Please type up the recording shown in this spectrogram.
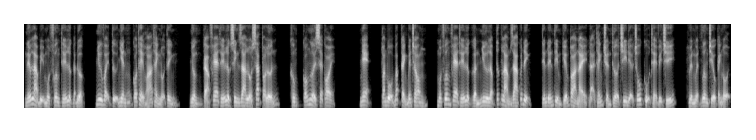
nếu là bị một phương thế lực đạt được, như vậy tự nhiên có thể hóa thành nội tình, nhường cả phe thế lực sinh ra lột xác to lớn, không có người sẽ coi. Nhẹ, toàn bộ bắc cảnh bên trong một phương phe thế lực gần như lập tức làm ra quyết định, tiến đến tìm kiếm tòa này đại thánh truyền thừa chi địa chỗ cụ thể vị trí, huyền nguyệt vương triều cảnh nội.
